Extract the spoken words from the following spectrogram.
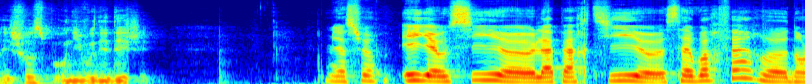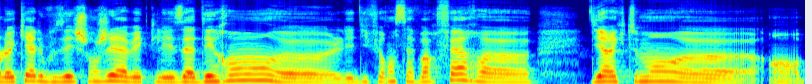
les choses au niveau des déchets. Bien sûr. Et il y a aussi euh, la partie euh, savoir-faire euh, dans lequel vous échangez avec les adhérents, les différents savoir-faire directement en,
